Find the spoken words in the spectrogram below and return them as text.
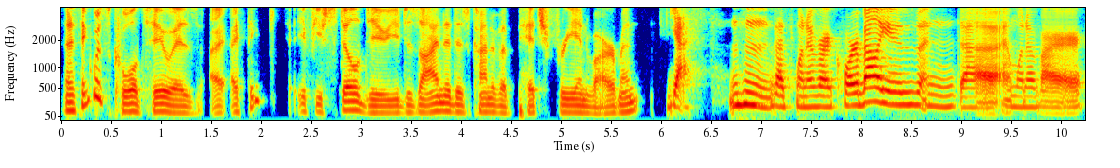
And I think what's cool too is I, I think if you still do, you design it as kind of a pitch free environment. Yes, mm-hmm. that's one of our core values and uh, and one of our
